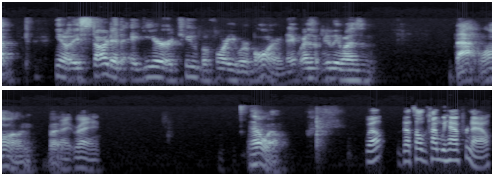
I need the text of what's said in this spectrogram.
you know, they started a year or two before you were born. It wasn't really wasn't that long, but Right. Right. oh well. Well, that's all the time we have for now.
